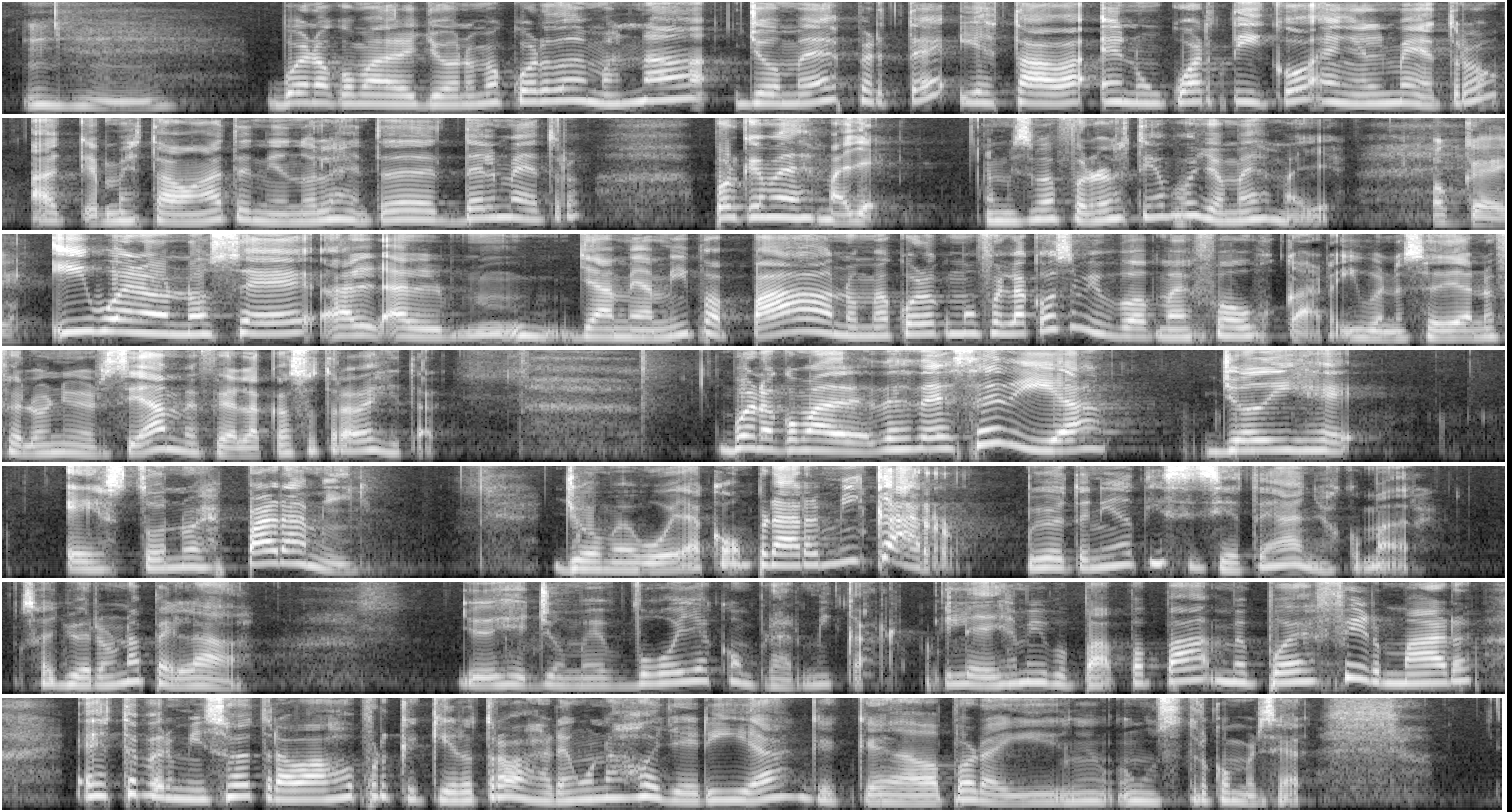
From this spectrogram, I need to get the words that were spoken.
Bueno, comadre, yo no me acuerdo de más nada. Yo me desperté y estaba en un cuartico en el metro, a que me estaban atendiendo la gente de- del metro, porque me desmayé. A mí se me fueron los tiempos, yo me desmayé. Ok. Y bueno, no sé, al, al- llamé a mi papá, no me acuerdo cómo fue la cosa, y mi papá me fue a buscar. Y bueno, ese día no fui a la universidad, me fui a la casa otra vez y tal. Bueno, comadre, desde ese día yo dije, esto no es para mí. Yo me voy a comprar mi carro. Yo tenía 17 años, comadre. O sea, yo era una pelada. Yo dije, yo me voy a comprar mi carro. Y le dije a mi papá, papá, ¿me puedes firmar este permiso de trabajo porque quiero trabajar en una joyería que quedaba por ahí en un centro comercial?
